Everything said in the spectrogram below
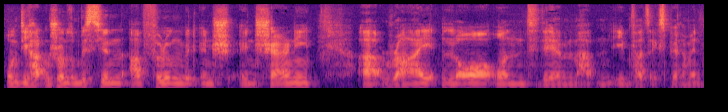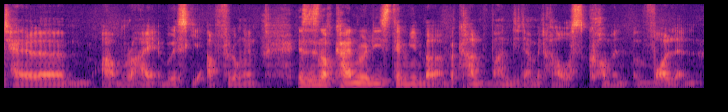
Und die hatten schon so ein bisschen Abfüllung mit Incherney, äh, Rye Law und dem hatten ebenfalls experimentelle äh, Rye Whisky Abfüllungen. Es ist noch kein Release-Termin bekannt, wann die damit rauskommen wollen.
